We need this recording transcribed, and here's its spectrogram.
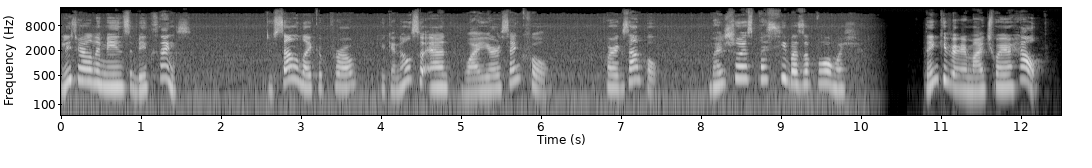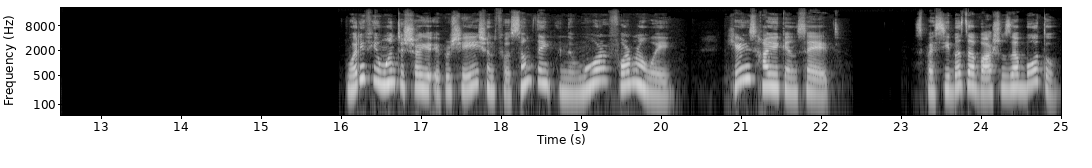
literally means big thanks. To sound like a pro, you can also add why you're thankful. For example, Большое спасибо за помощь. Thank you very much for your help. What if you want to show your appreciation for something in a more formal way? Here's how you can say it. Спасибо за вашу заботу.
